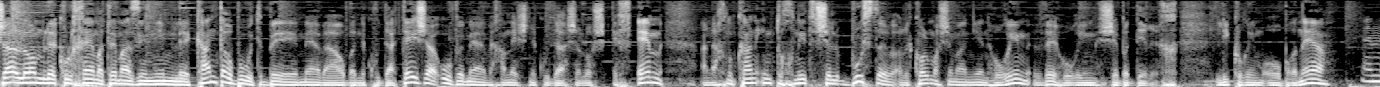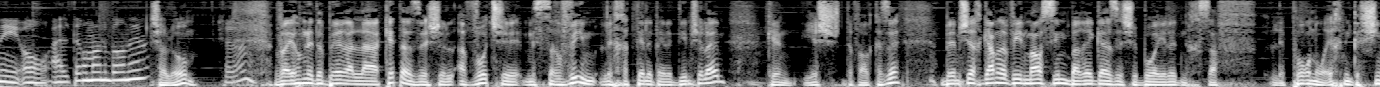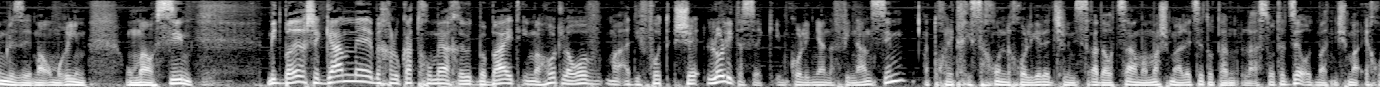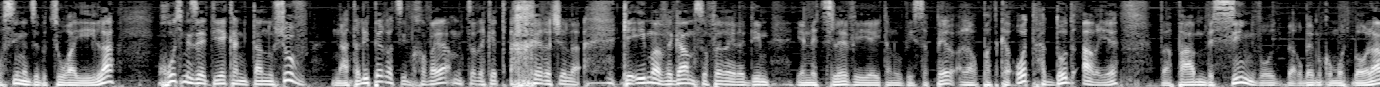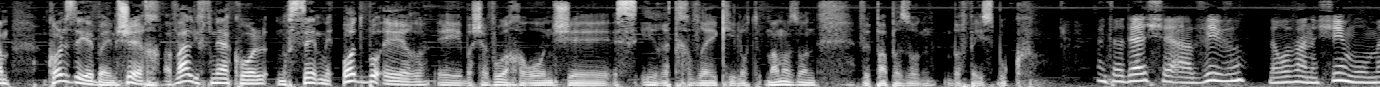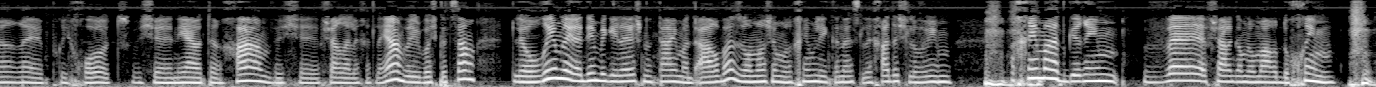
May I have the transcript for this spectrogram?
שלום לכולכם, אתם מאזינים לכאן תרבות ב-104.9 וב-105.3 FM. אנחנו כאן עם תוכנית של בוסטר על כל מה שמעניין הורים והורים שבדרך. לי קוראים אור ברנע. אני אור אלתרמן ברנע. שלום. שלום. והיום נדבר על הקטע הזה של אבות שמסרבים לחתל את הילדים שלהם. כן, יש דבר כזה. בהמשך גם נבין מה עושים ברגע הזה שבו הילד נחשף לפורנו, איך ניגשים לזה, מה אומרים ומה עושים. מתברר שגם uh, בחלוקת תחומי האחריות בבית, אמהות לרוב מעדיפות שלא להתעסק עם כל עניין הפיננסים. התוכנית חיסכון לכל ילד של משרד האוצר ממש מאלצת אותן לעשות את זה, עוד מעט נשמע איך עושים את זה בצורה יעילה. חוץ מזה, תהיה כאן איתנו שוב נטלי פרץ עם חוויה מצלקת אחרת שלה כאימא, וגם סופר הילדים ינץ לוי יהיה איתנו ויספר על הרפתקאות הדוד אריה, והפעם בסין ועוד בהרבה מקומות בעולם. כל זה יהיה בהמשך, אבל לפני הכל, נושא מאוד בוער אה, בשבוע האחרון שהסעיר את חברי קהילות ממזון ופפזון בפייסבוק. אתה יודע שהאביב, לרוב האנשים, הוא אומר uh, פריחות, ושנהיה יותר חם, ושאפשר ללכת לים וללבוש קצר. להורים לילדים בגילאי שנתיים עד ארבע, זה אומר שהם הולכים להיכנס לאחד השלבים הכי מאתגרים, ואפשר גם לומר דוחים,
